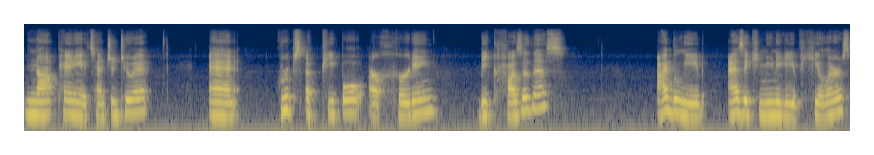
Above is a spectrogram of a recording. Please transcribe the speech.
not paying attention to it and groups of people are hurting because of this, I believe as a community of healers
